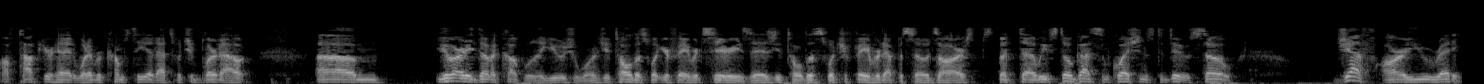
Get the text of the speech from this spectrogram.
off the top of your head, whatever comes to you, that's what you blurt out. Um, you've already done a couple of the usual ones. You told us what your favorite series is. You told us what your favorite episodes are. But uh, we've still got some questions to do. So, Jeff, are you ready?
